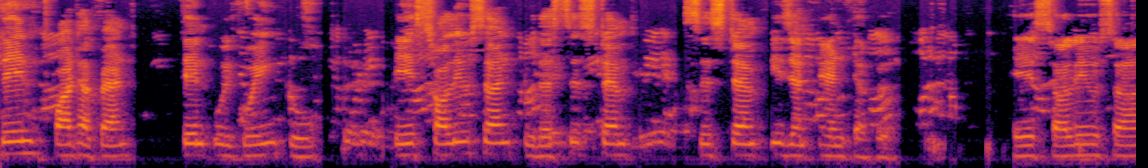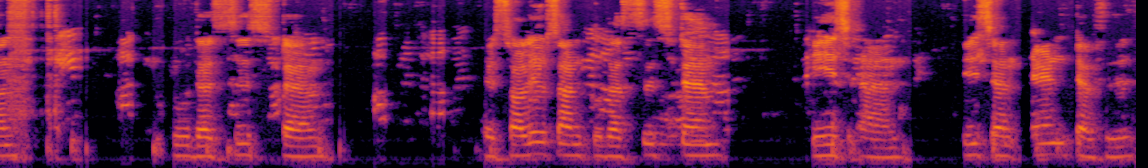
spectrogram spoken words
Then what happened? Then we're going to a solution to the system. System is an n tuple a solution to the system. A solution to the system is an is an n tuple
